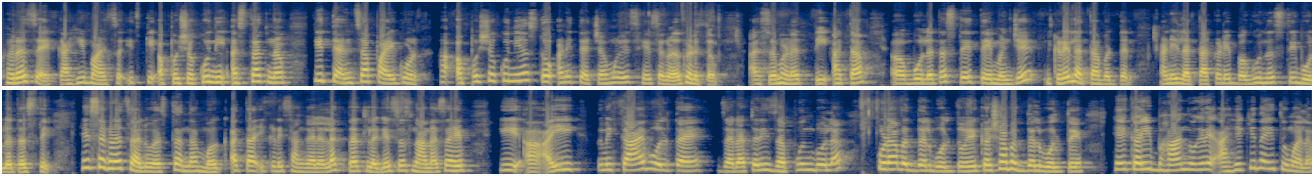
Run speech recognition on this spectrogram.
खरंच आहे. काही माणसं इतकी अपशकुनी असतात ना की त्यांचा पायगुण हा अपशकुनी असतो आणि त्याच्यामुळेच हे सगळं घडतं. असं म्हणत ती आता बोलत असते. ते म्हणजे इकडे लताबद्दल आणि लताकडे बघूनच ती बोलत असते. हे सगळं चालू असताना मग आता इकडे सांगायला लागतात लगेचच नानासाहेब की आई तुम्ही काय बोलताय? जरा तरी जपून बोला. कुणाबद्दल बोलतोय? कशाबद्दल बोलतोय? हे काही भान वगैरे आहे की नाही तुम्हाला?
